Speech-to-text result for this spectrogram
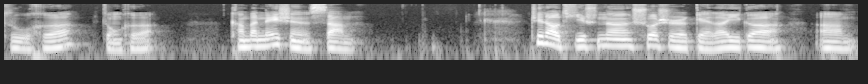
组合总和 （Combination Sum）。这道题是呢，说是给了一个嗯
